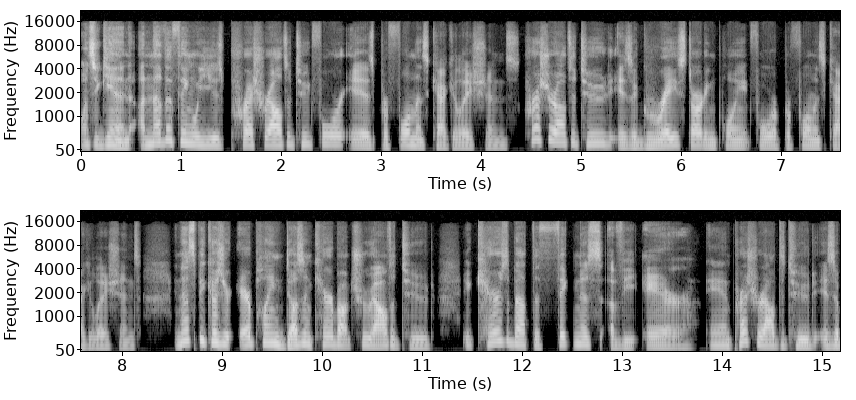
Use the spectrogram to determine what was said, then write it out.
Once again, another thing we use pressure altitude for is performance calculations. Pressure altitude is a great starting point for performance calculations, and that's because your airplane doesn't care about true altitude. It cares about the thickness of the air. And pressure altitude is a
